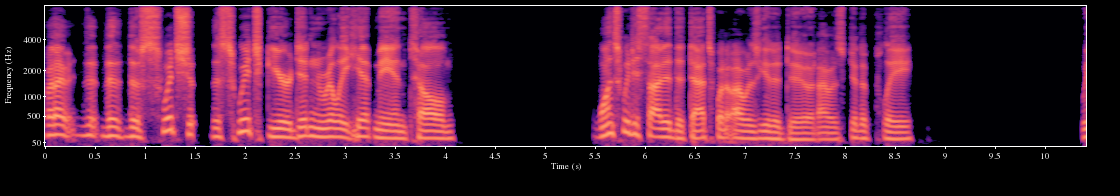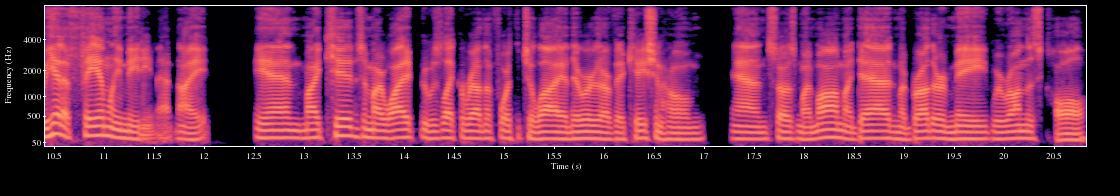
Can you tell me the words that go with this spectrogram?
but I, the, the, the switch, the switch gear didn't really hit me until once we decided that that's what I was going to do and I was going to plea. We had a family meeting that night and my kids and my wife, it was like around the 4th of July and they were at our vacation home. And so it was my mom, my dad, my brother and me, we were on this call.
